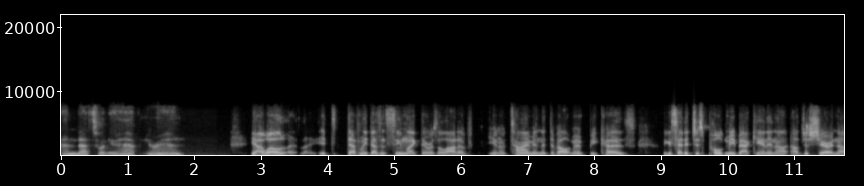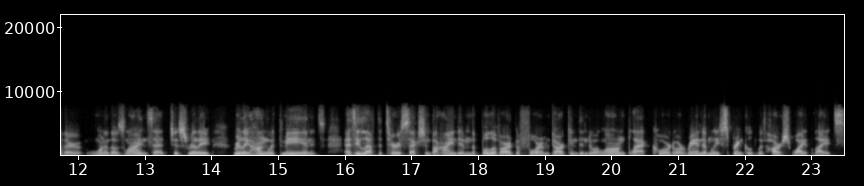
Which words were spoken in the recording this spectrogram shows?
and that's what you have in your hand. Yeah, well, uh, it definitely doesn't seem like there was a lot of you know time in the development because, like I said, it just pulled me back in, and I'll, I'll just share another one of those lines that just really, really hung with me. And it's as he left the tourist section behind him, the boulevard before him darkened into a long black corridor, randomly sprinkled with harsh white lights.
